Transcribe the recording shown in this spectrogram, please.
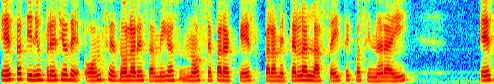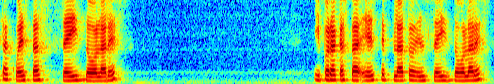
Esta tiene un precio de 11 dólares, amigas. No sé para qué es, para meterla al aceite, cocinar ahí. Esta cuesta 6 dólares. Y por acá está este plato en 6 dólares.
